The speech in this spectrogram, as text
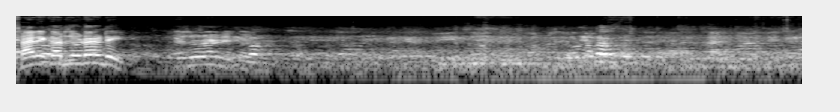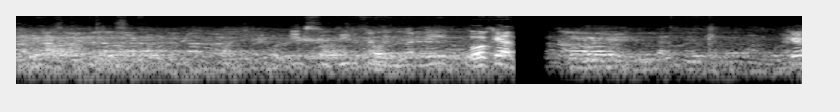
సార్ ఇక్కడ చూడండి. చూడండి ఇక్కడ ఓకే ఓకే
